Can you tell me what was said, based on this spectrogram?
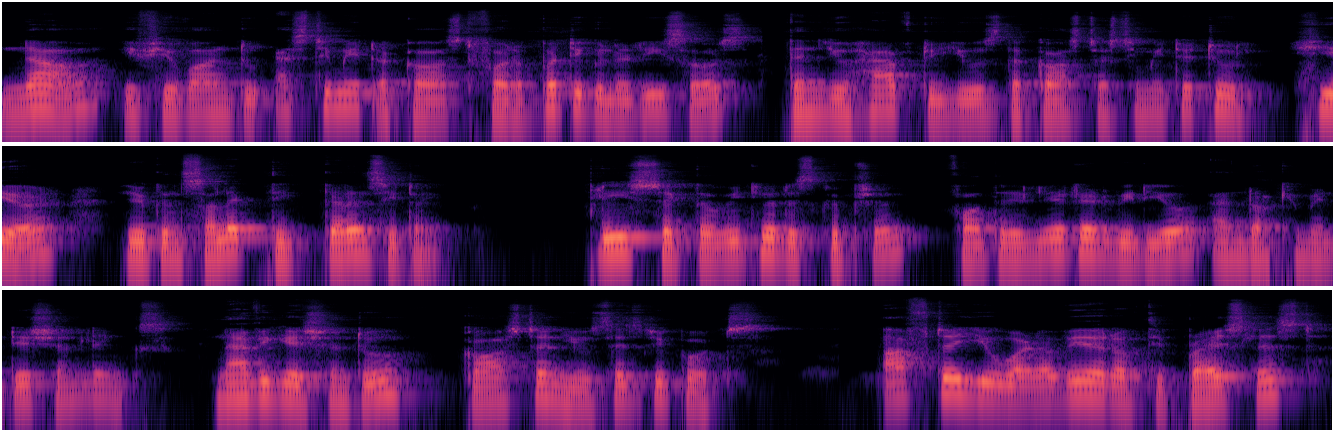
now, if you want to estimate a cost for a particular resource, then you have to use the cost estimator tool. Here, you can select the currency type. Please check the video description for the related video and documentation links. Navigation to cost and usage reports. After you are aware of the price list,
